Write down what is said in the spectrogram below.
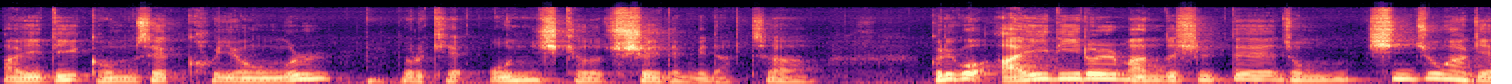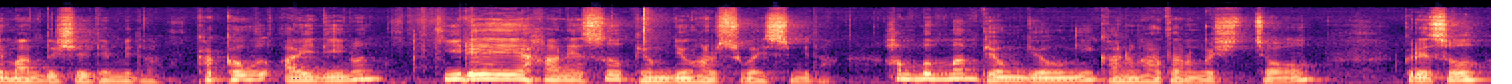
아이디 검색 허용을 이렇게 온 시켜 주셔야 됩니다. 자, 그리고 아이디를 만드실 때 좀 신중하게 만드셔야 됩니다. 카카오 아이디는 1회에 한해서 변경할 수가 있습니다. 한 번만 변경이 가능하다는 것이죠. 그래서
